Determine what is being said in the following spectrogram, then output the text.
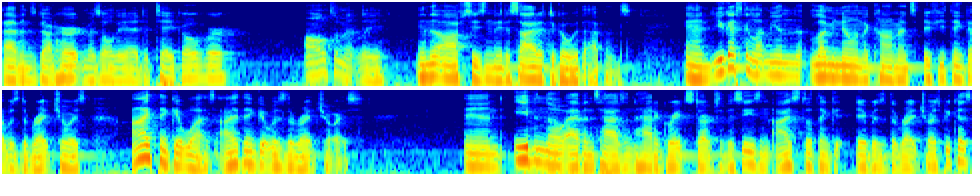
Evans got hurt. Masoli had to take over. Ultimately, in the offseason, they decided to go with Evans. And you guys can let me in, let me know in the comments if you think that was the right choice. I think it was. I think it was the right choice. And even though Evans hasn't had a great start to the season, I still think it, it was the right choice because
